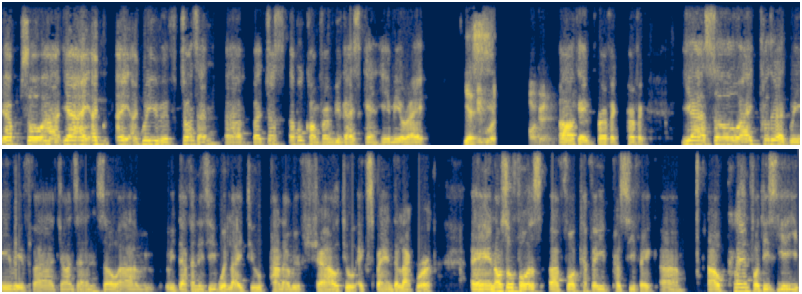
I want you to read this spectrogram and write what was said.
Yep. So uh, yeah, I, I I agree with Johnson. Uh, but just double confirm, you guys can hear me, right? Yes. It works. All good. Okay. Perfect. Perfect. Yeah. So I totally agree with uh, Johnson. So um, we definitely would like to partner with Shell to expand the legwork, and also for uh, for Cathay Pacific, um, our plan for this year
